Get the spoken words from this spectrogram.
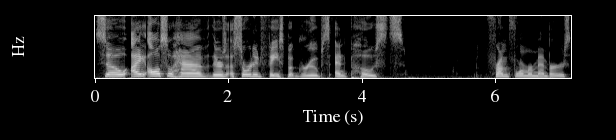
So I also have there's assorted Facebook groups and posts from former members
